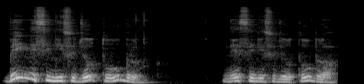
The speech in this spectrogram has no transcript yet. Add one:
bem nesse início de outubro, nesse início de outubro, ó,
